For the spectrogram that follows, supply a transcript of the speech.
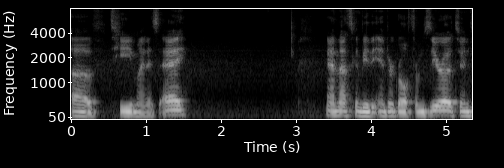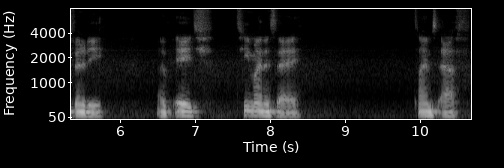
of t minus a. And that's going to be the integral from 0 to infinity of h t minus a times f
